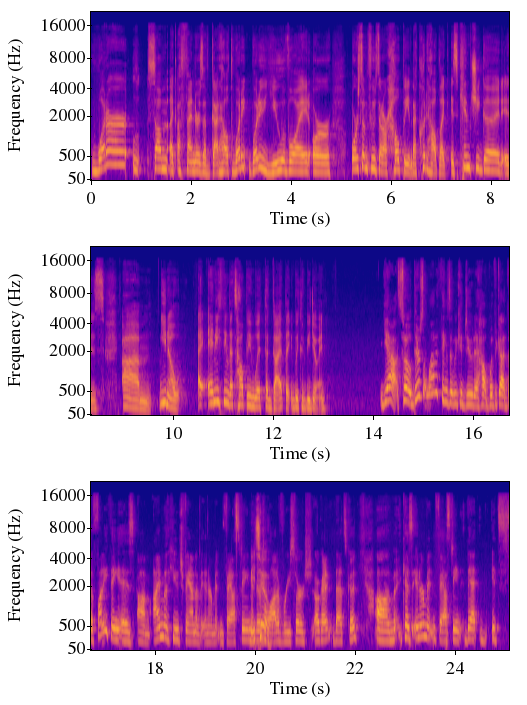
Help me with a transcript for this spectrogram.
what are some like offenders of gut health? What do, what do you avoid, or or some foods that are helping that could help? Like, is kimchi good? Is um, you know anything that's helping with the gut that we could be doing? Yeah, so there's a lot of things that we could do to help with the gut. The funny thing is, um, I'm a huge fan of intermittent fasting. Me there's too. a lot of research. Okay, that's good. Because intermittent fasting, that it's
